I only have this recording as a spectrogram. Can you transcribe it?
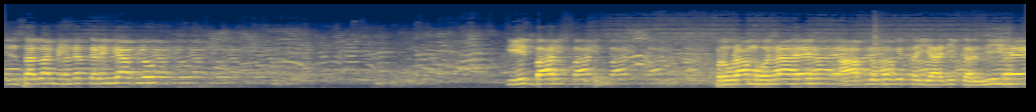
इंशाल्लाह मेहनत करेंगे आप लोग। ईद बाद प्रोग्राम होना है, आप लोगों की तैयारी करनी है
